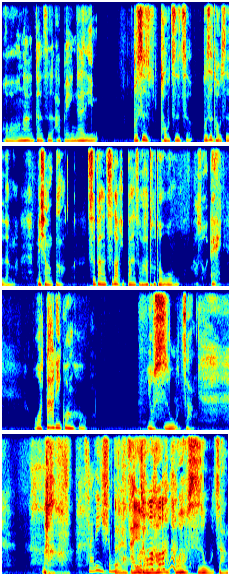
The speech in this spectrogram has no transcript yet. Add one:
哦，那可是阿伯应该也不是投资者，不是投资人嘛，没想到吃饭吃到一半的时候，他偷偷问我，他说，哎、我大力逛后有十五张。财力雄对厚，财力雄厚，然后我有十五张，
